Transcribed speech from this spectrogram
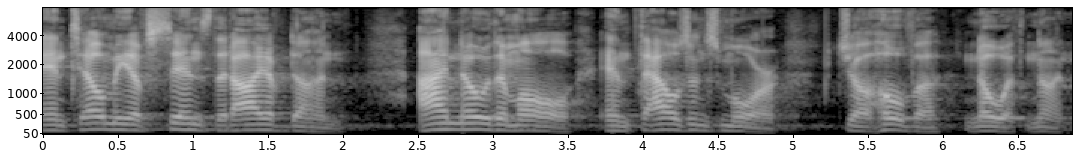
and tell me of sins that I have done. I know them all and thousands more. Jehovah knoweth none.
